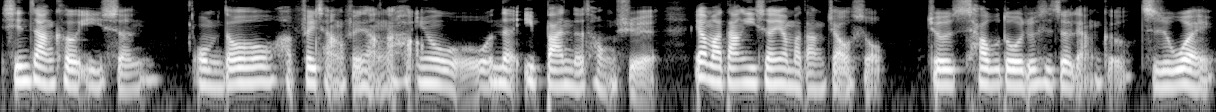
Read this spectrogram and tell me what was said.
心脏科医生，我们都很非常非常的好。因为我我那一般的同学，要么当医生，要么当教授，就差不多就是这两个职位。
